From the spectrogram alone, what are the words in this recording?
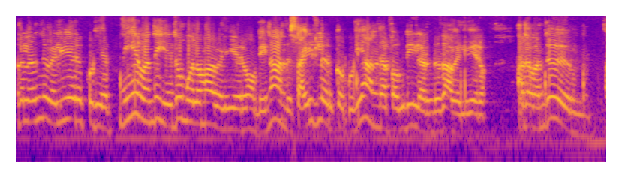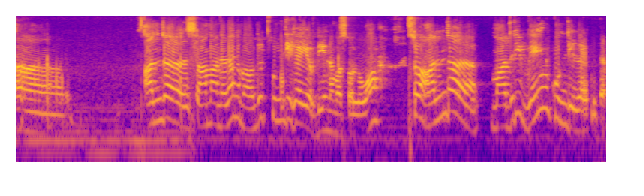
அதுல இருந்து வெளியேறக்கூடிய நீர் வந்து எது மூலமா வெளியேறும் அப்படின்னா அந்த சைடுல இருக்கக்கூடிய அந்த பகுதியில இருந்துதான் வெளியேறும். அத வந்து ஆஹ் அந்த சாமான தான் நம்ம வந்து குண்டிகை அப்படின்னு நம்ம சொல்லுவோம். சோ அந்த மாதிரி வெண்குண்டிகை இது.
